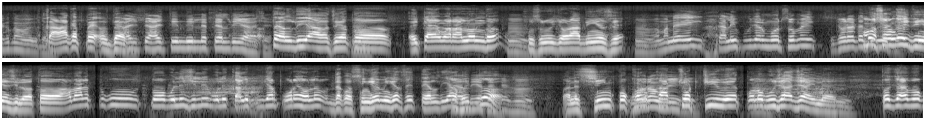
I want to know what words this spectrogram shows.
একদম কারাকে তেল দিয়া আছে তেল দিয়া হচ্ছে তো এইটাই আমার আনন্দ। হুম। ফুসরুই জোড়া দিয়েছে। মানে এই কালী পূজার মরশুমে জোড়াটা আমার সঙ্গেই দিয়েছিল। তো আমার একটুকু তো বলেছিলি বলি কালী পূজার পরে হলে দেখো সিংহে মিঘে সেই তেল দিয়া হইতো। মানে সিং কখন নরম কার হয়ে চটকিবে কোনো বোঝা যায় না। তো যাই হোক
